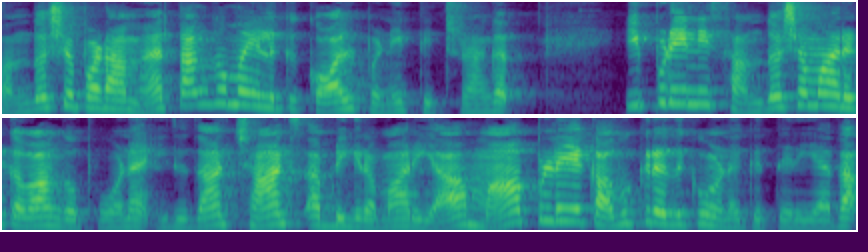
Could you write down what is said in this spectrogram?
சந்தோஷப்படாமல் தங்கமயிலுக்கு கால் பண்ணி திட்டுறாங்க. இப்படி நீ சந்தோஷமாக இருக்கவா அங்கே போனேன் இதுதான் சான்ஸ் அப்படிங்கிற மாதிரியா? மாப்பிள்ளையை கவுக்கிறதுக்கு உனக்கு தெரியாதா?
